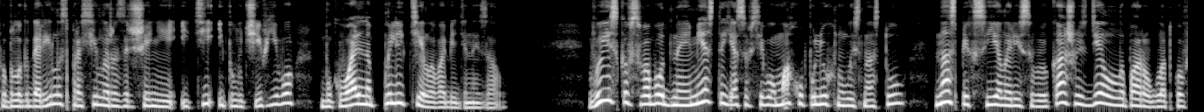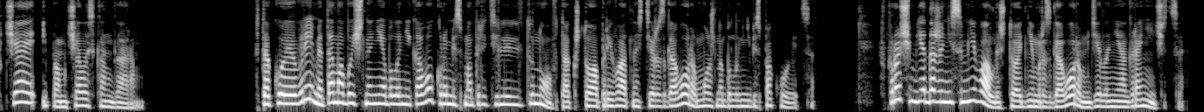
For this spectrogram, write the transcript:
Поблагодарила, спросила разрешения идти и, получив его, буквально полетела в обеденный зал. Выискав свободное место, я со всего маху плюхнулась на стул, наспех съела рисовую кашу, сделала пару глотков чая и помчалась к ангарам. В такое время там обычно не было никого, кроме смотрителей летунов, так что о приватности разговора можно было не беспокоиться. Впрочем, я даже не сомневалась, что одним разговором дело не ограничится.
